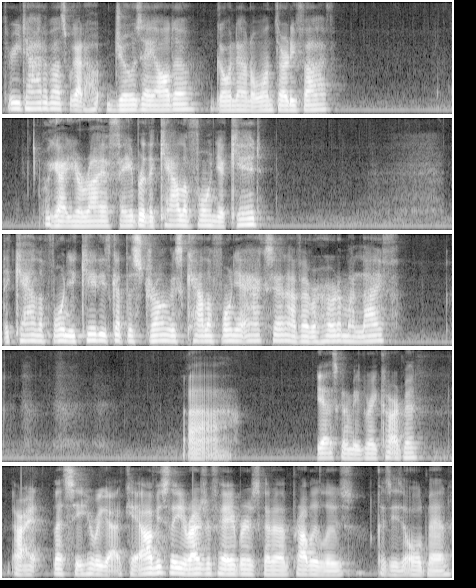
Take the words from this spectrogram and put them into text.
Three title belts. We got Jose Aldo going down to 135. We got Urijah Faber, the California kid. The California kid. He's got the strongest California accent I've ever heard in my life. Uh, yeah, it's gonna be a great card, man. All right, let's see. Here we go. Okay, obviously Urijah Faber is gonna probably lose because he's an old man.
